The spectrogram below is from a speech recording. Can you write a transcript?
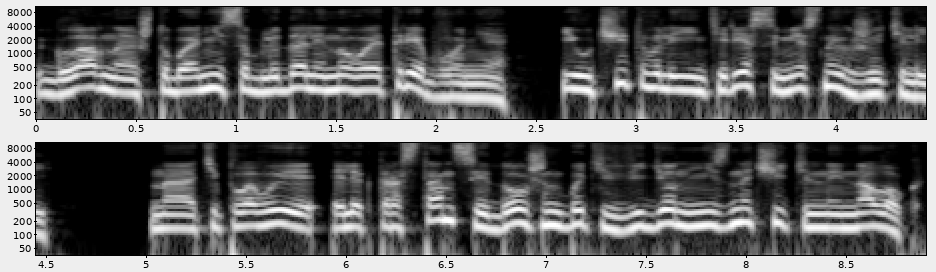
Главное, чтобы они соблюдали новые требования и учитывали интересы местных жителей. На тепловые электростанции должен быть введен незначительный налог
